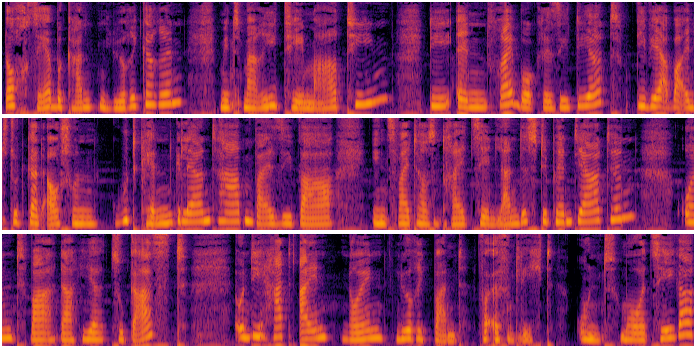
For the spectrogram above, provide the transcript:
doch sehr bekannten Lyrikerin, mit Marie T. Martin, die in Freiburg residiert, die wir aber in Stuttgart auch schon gut kennengelernt haben, weil sie war in 2013 Landesstipendiatin und war da hier zu Gast. Und die hat einen neuen Lyrikband veröffentlicht. Und Moritz Heger,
